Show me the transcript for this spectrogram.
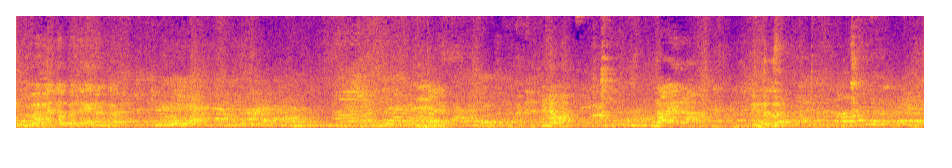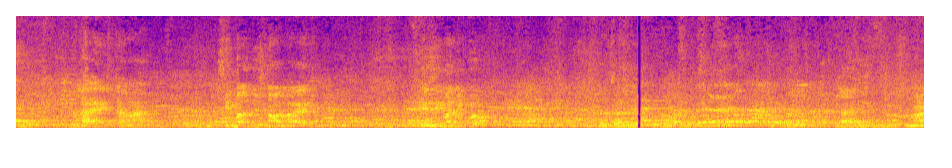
నువ్వేమైతే పెద్దగా వినమా లాయరా ఎందుకు లాయర్ ఇష్టమా సినిమా చూసినావా? లాయర్ ఏ సినిమా ఆ?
